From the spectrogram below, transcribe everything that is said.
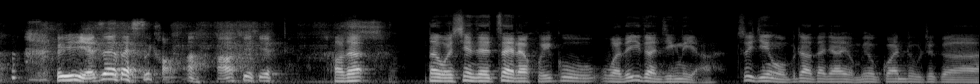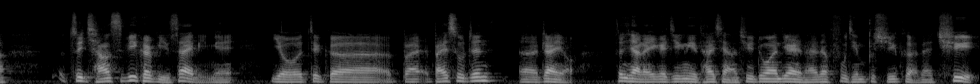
所以也在在思考啊。好，谢谢。好的，那我现在再来回顾我的一段经历啊。最近我不知道大家有没有关注这个最强 speaker 比赛里面有这个白白素贞呃战友分享了一个经历，他想去中央电视台，他父亲不许可再去。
